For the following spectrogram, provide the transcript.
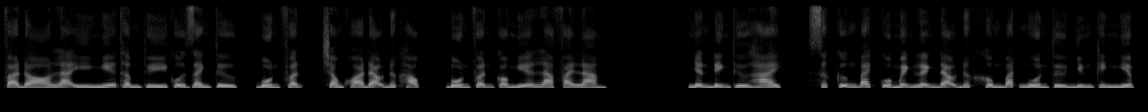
Và đó là ý nghĩa thâm thúy của danh từ, bổn phận, trong khoa đạo đức học, bổn phận có nghĩa là phải làm. Nhận định thứ hai, sức cưỡng bách của mệnh lệnh đạo đức không bắt nguồn từ những kinh nghiệm,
